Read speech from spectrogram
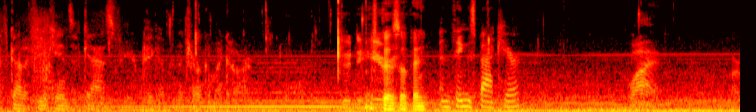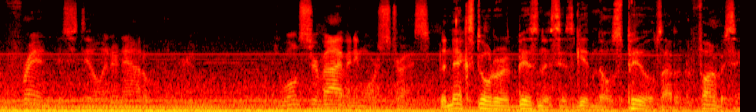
I've got a few cans of gas for your pickup in the trunk of my car. Good to hear. jest okej. And things back here? Quiet. Our friend is still in and out over there. He won't survive any more stress. The next order of business is getting those pills out of the pharmacy.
